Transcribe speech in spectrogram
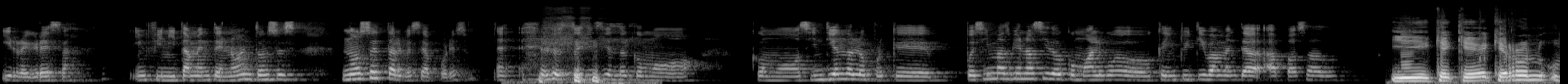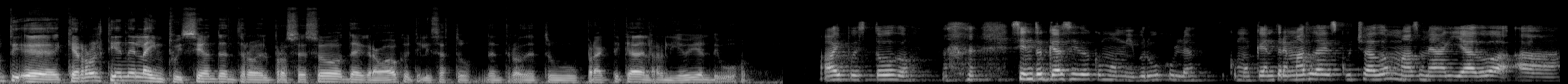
y regresa infinitamente, ¿no? Entonces, no sé, tal vez sea por eso. Lo estoy diciendo como como sintiéndolo porque pues sí, más bien ha sido como algo que intuitivamente ha, pasado. ¿Y qué, qué, qué rol, eh, qué rol tiene la intuición dentro del proceso de grabado que utilizas tú, dentro de tu práctica del relieve y el dibujo? Ay, pues todo. Siento que ha sido como mi brújula, como que entre más la he escuchado, más me ha guiado a,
